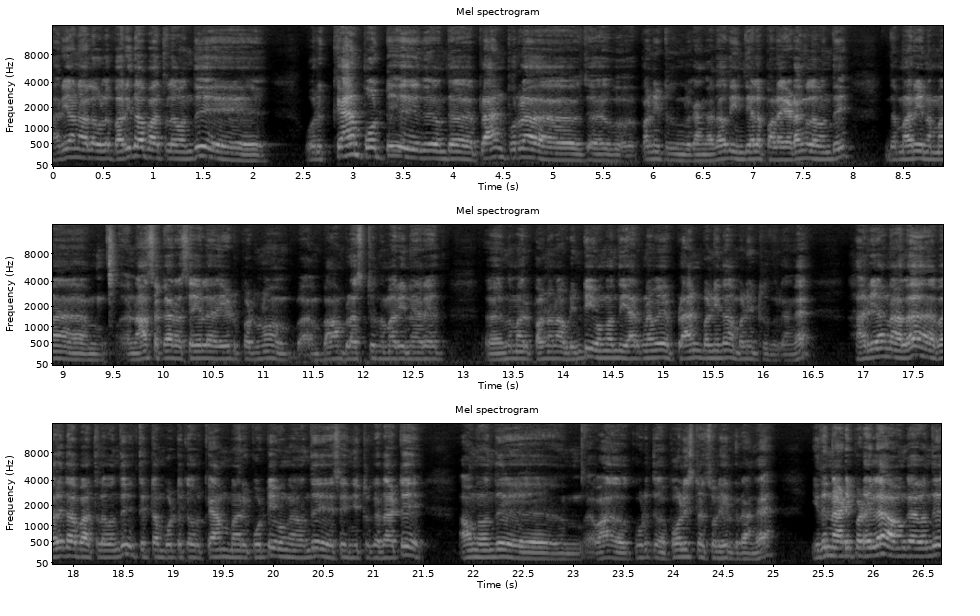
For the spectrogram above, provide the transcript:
ஹரியானாவில் உள்ள பரிதாபாத்தில் வந்து ஒரு கேம்ப் போட்டு இது அந்த பிளான் பூரா பண்ணிட்டு இருந்திருக்காங்க. அதாவது இந்தியாவில் பல இடங்களை வந்து இந்த மாதிரி நம்ம நாசக்கார செயலை ஈடுபடணும் பாம் பிளாஸ்ட் இந்த மாதிரி நிறைய இந்த மாதிரி பண்ணணும் அப்படின்ட்டு இவங்க வந்து ஏற்கனவே பிளான் பண்ணி தான் பண்ணிட்டு இருந்திருக்காங்க. ஹரியானாவில் ஃபரிதாபாத்தில் வந்து திட்டம் போட்டு ஒரு கேம்ப் மாதிரி போட்டு இவங்க வந்து செஞ்சுட்டு இருக்கதாட்டு அவங்க வந்து வா- கொடுத்து போலீஸ்கிட்ட சொல்லியிருக்கிறாங்க. இதன் அடிப்படையில் அவங்க வந்து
